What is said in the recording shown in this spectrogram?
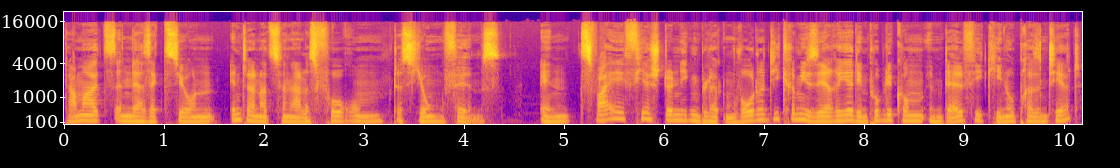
damals in der Sektion Internationales Forum des jungen Films. In zwei vierstündigen Blöcken wurde die Krimiserie dem Publikum im Delphi-Kino präsentiert.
